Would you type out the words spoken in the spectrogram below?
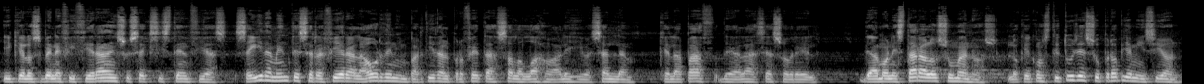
y que los beneficiará en sus existencias. Seguidamente se refiere a la orden impartida al profeta sallallahu alaihi wasallam, que la paz de Alá sea sobre él, de amonestar a los humanos, lo que constituye su propia misión,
